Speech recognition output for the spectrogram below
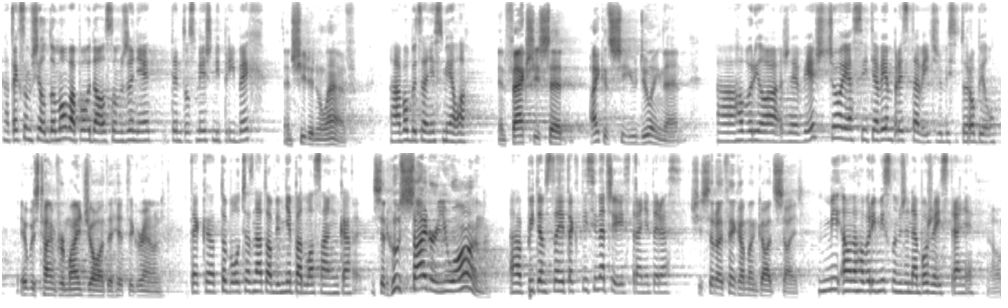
A tak som šiel domov a povedal som žene tento smiešný príbeh and she didn't laugh. a vôbec sa nesmiala. In fact, she said, I could see you doing that. A hovorila, že vieš čo, ja si ťa viem predstaviť, že by si to robil. It was time for my jaw to hit the ground. Tak eh, to bol čas na to, aby mne padla sánka. I said, Whose side are you on? A pýtam sa jej, tak ty si na čijej strane teraz? She said, I think I'm on God's side. My, a ona hovorí, myslím, že na Božej strane. No,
